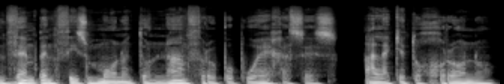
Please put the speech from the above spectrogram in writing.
δεν πενθείς μόνο τον άνθρωπο που έχασες, αλλά και το χρόνο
